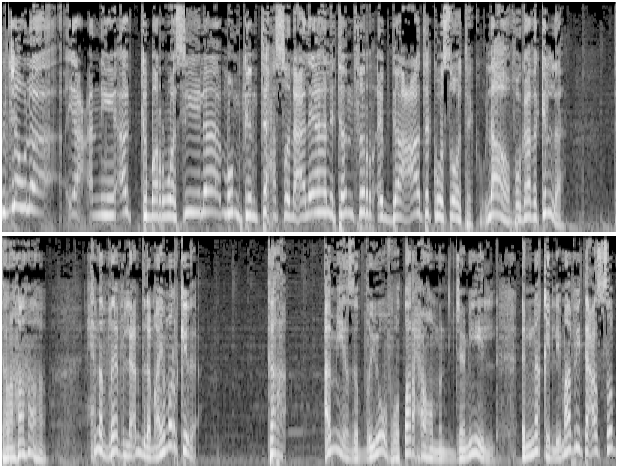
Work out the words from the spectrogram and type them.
الجولة يعني أكبر وسيلة ممكن تحصل عليها لتنثر إبداعاتك وصوتك. لا فوق هذا كله. ترى إحنا الضيف اللي عندنا ما يمر كذا. ترى أميز الضيوف وطرحهم الجميل النقي اللي ما فيه تعصب.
